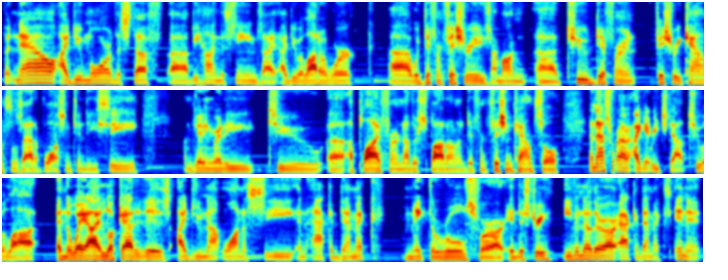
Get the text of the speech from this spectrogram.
But now I do more of the stuff uh, behind the scenes. I, I, do a lot of work uh, with different fisheries. I'm on uh, two different fishery councils out of Washington, D.C. I'm getting ready to uh, apply for another spot on a different fishing council. And that's where I, I get reached out to a lot. And the way I look at it is I do not want to see an academic make the rules for our industry, even though there are academics in it,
